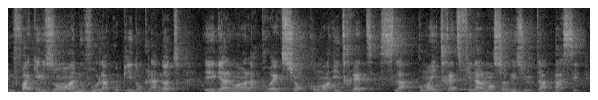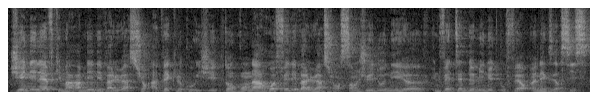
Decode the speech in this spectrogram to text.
Une fois qu'ils ont à nouveau la copie, donc la note, et également la correction, comment ils traitent cela? Comment ils traitent finalement ce résultat passé? J'ai une élève qui m'a ramené une évaluation avec le corrigé. Donc on a refait l'évaluation ensemble. Je lui ai donné euh, une vingtaine de minutes pour faire un exercice.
